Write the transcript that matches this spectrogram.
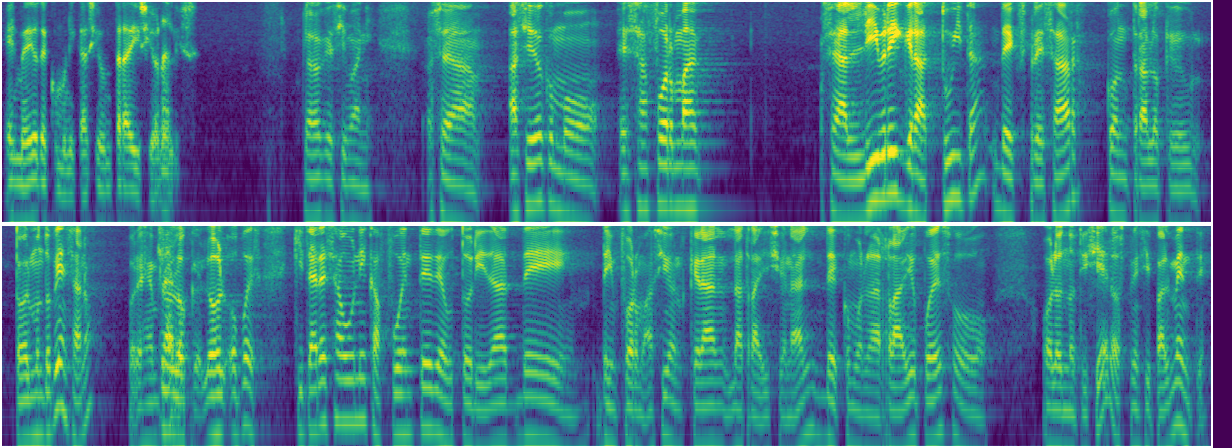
en medios de comunicación tradicionales. Claro que sí, Manny. O sea, ha sido como esa forma, o sea, libre y gratuita de expresar contra lo que todo el mundo piensa, ¿no? Por ejemplo, lo que, o pues quitar esa única fuente de autoridad de, información, que era la tradicional, de, como la radio, pues, o, los noticieros principalmente.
